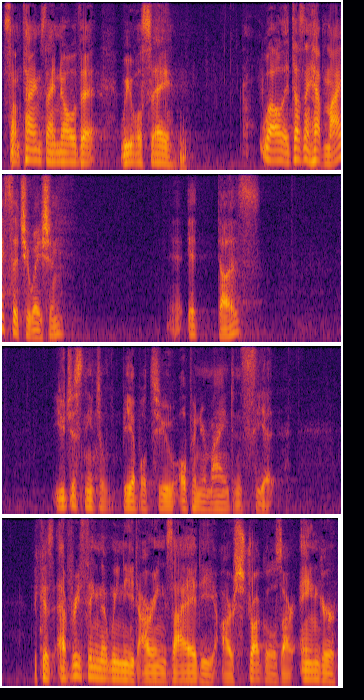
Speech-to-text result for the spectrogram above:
Sometimes I know that we will say, well, it doesn't have my situation. It, does. You just need to be able to open your mind and see it. Because everything that we need our anxiety, our struggles, our anger,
